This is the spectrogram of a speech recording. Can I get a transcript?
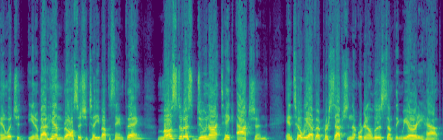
and what should, you know, about him, but also should tell you about the same thing. Most of us do not take action until we have a perception that we're going to lose something we already have.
